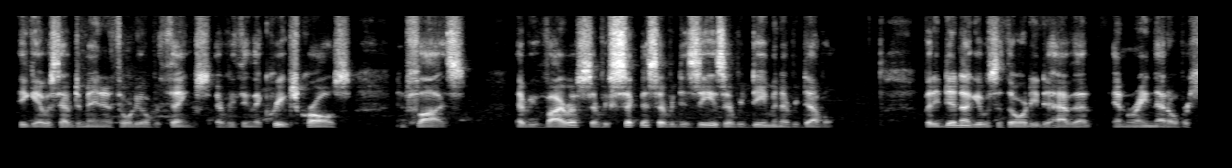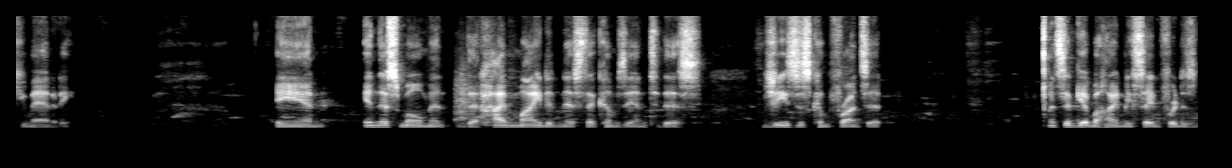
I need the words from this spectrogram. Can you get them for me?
He gave us to have dominion and authority over things, everything that creeps, crawls, and flies, every virus, every sickness, every disease, every demon, every devil. But he did not give us authority to have that and reign that over humanity. And in this moment, that high mindedness that comes into this, Jesus confronts it and said, Get behind me, Satan, for it is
